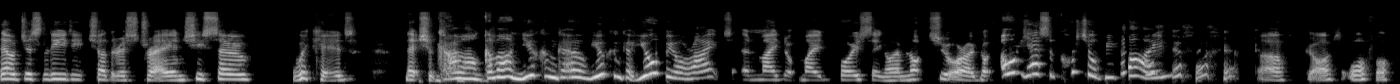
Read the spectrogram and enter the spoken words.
they'll just lead each other astray. And she's so wicked that she'll come on, come on, you can go, you can go, you'll be all right. And my my boy saying, I'm not sure, I'm not. Oh yes, of course you'll be fine. oh God, awful.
